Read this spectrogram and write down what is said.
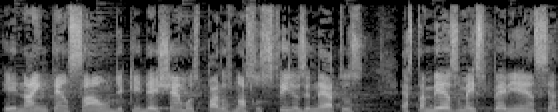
E na intenção de que deixemos para os nossos filhos e netos esta mesma experiência,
